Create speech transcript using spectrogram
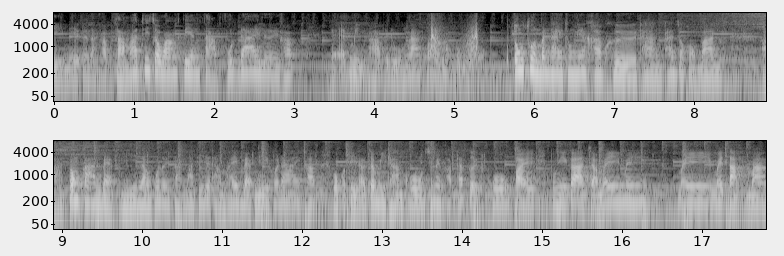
4 เมตรนะครับ สามารถที่จะวางเตียง 3 ฟุตได้เลยครับ เดี๋ยวแอดมินพาไปดูข้างล่างต่อครับผมตรงส่วนบันไดตรงนี้ครับคือทางท่านเจ้าของบ้านต้องการแบบนี้เราก็เลยสามารถที่จะทำให้แบบนี้ก็ได้ครับ ปกติแล้วจะมีทางโค้งใช่ไหมครับ ถ้าเกิดโค้งไป ตรงนี้ก็อาจจะไม่ไม่ไม่ไม่ต่ำมาก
